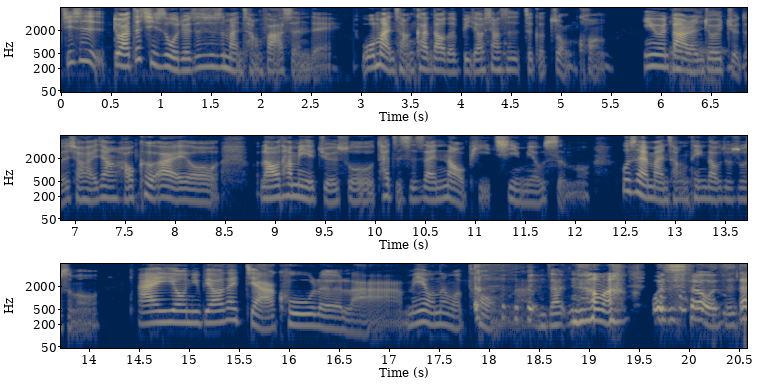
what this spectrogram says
其实对啊，这其实我觉得这就是蛮常发生的欸。我蛮常看到的，比较像是这个状况，因为大人就会嗯觉得小孩这样好可爱哦，然后他们也觉得说他只是在闹脾气，没有什么，或是还蛮常听到就说什么。哎呦，你不要再假哭了啦，没有那么痛啦，你知道你知道吗？我知道，我知道。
